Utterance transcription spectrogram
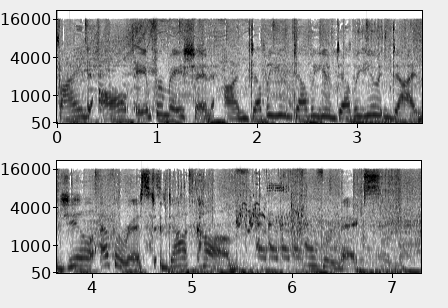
Find, all information on www.gileverest.com. Evermix.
